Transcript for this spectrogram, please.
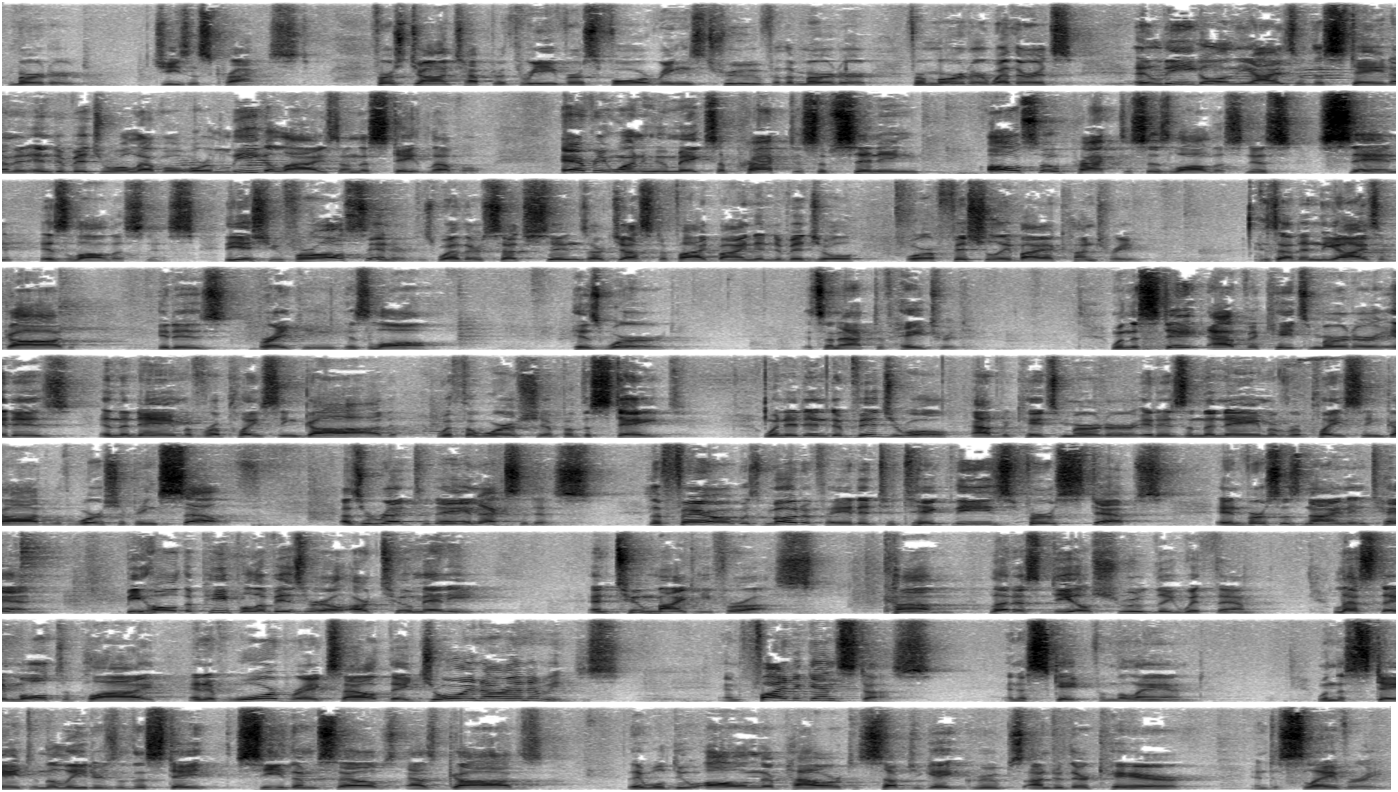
murdered Jesus Christ. 1 John chapter 3 verse 4 rings true for the murder, for murder whether it's illegal in the eyes of the state on an individual level or legalized on the state level. Everyone who makes a practice of sinning also practices lawlessness. Sin is lawlessness. The issue for all sinners, whether such sins are justified by an individual or officially by a country, is that in the eyes of God, it is breaking His law, His word. It's an act of hatred. When the state advocates murder, it is in the name of replacing God with the worship of the state. When an individual advocates murder, it is in the name of replacing God with worshiping self. As we read today in Exodus, the Pharaoh was motivated to take these first steps in verses 9 and 10. Behold, the people of Israel are too many and too mighty for us. Come, let us deal shrewdly with them, lest they multiply, and if war breaks out, they join our enemies and fight against us and escape from the land. When the state and the leaders of the state see themselves as gods, they will do all in their power to subjugate groups under their care into slavery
